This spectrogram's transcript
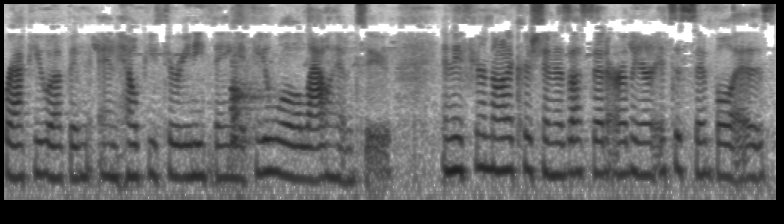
wrap you up and, and help you through anything if you will allow him to. And if you're not a Christian, as I said earlier, it's as simple as,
